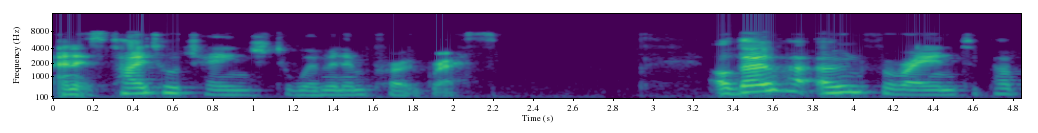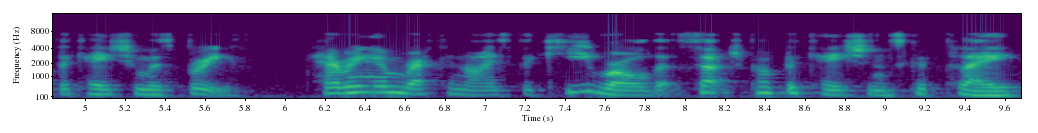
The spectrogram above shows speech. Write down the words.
and its title changed to Women in Progress. Although her own foray into publication was brief, Herringham recognised the key role that such publications could play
